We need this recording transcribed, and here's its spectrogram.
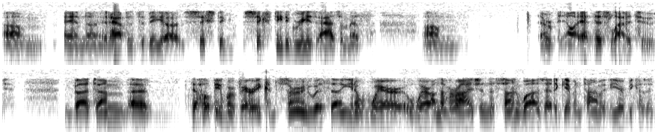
Um, and uh, it happens to be uh, 60, 60 degrees azimuth um, er, at this latitude. But um, uh, the Hopi were very concerned with, uh, you know, where where on the horizon the sun was at a given time of year because it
